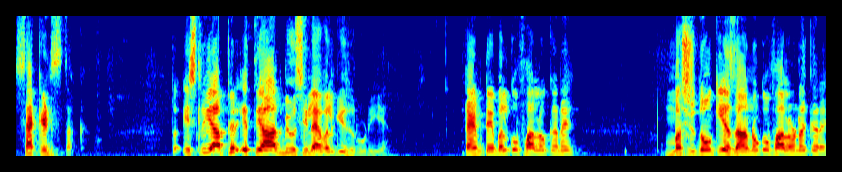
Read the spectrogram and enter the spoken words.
سیکنڈز تک۔ تو اس لیے آپ پھر احتیاط بھی اسی لیول کی ضروری ہے۔ ٹائم ٹیبل کو فالو کریں۔ مسجدوں کی اذانوں کو فالو نہ کریں۔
